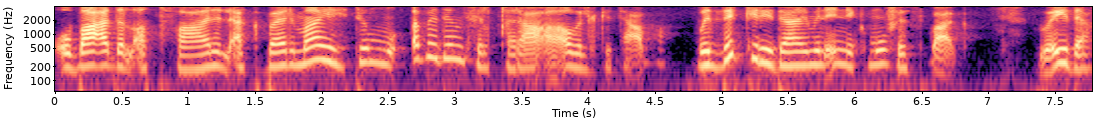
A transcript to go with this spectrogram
وبعض الأطفال الأكبر ما يهتموا أبدا في القراءة أو الكتابة. وتذكري دايما إنك مو في سباق. وإذا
